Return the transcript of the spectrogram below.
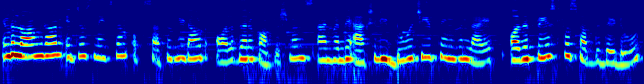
in the long run, it just makes them obsessively doubt all of their accomplishments. And when they actually do achieve things in life or they're praised for stuff that they do,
